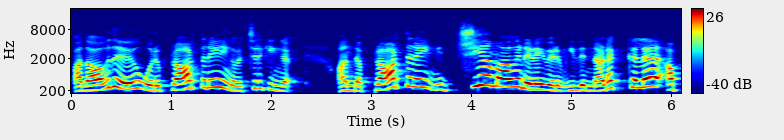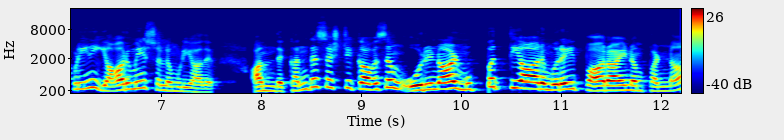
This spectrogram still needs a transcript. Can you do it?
அதாவது ஒரு பிரார்த்தனை நீங்க வச்சிருக்கீங்க. அந்த பிரார்த்தனை நிச்சயமாக நிறைவேறும். இது நடக்கல அப்படின்னு யாருமே சொல்ல முடியாது. அந்த கந்த சஷ்டி கவசம் ஒரு நாள் முப்பத்தி ஆறு முறை பாராயணம் பண்ணா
